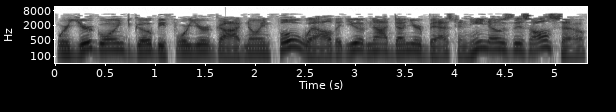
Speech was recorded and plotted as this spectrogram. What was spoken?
where you're going to go before your God knowing full well that you have not done your best, and He knows this also,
